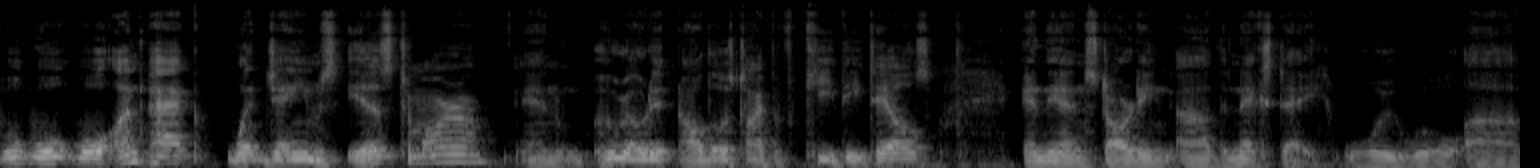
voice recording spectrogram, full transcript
we'll, we'll, we'll unpack what James is tomorrow and who wrote it and all those type of key details. And then starting uh, the next day, we will uh,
